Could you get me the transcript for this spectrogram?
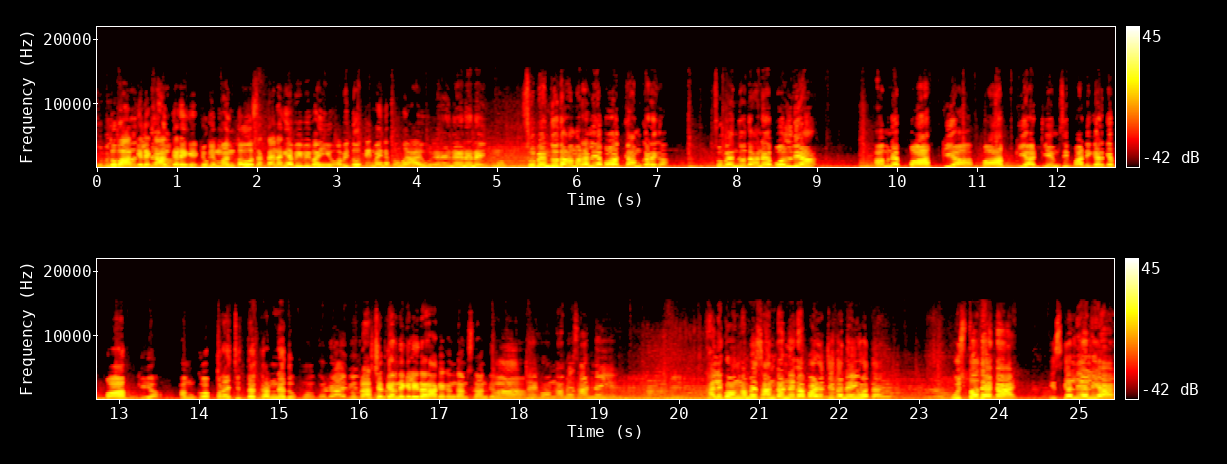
तो वो आपके लिए काम करेंगे क्योंकि मन तो हो सकता है ना कि अभी भी वही हो। अभी दो तीन महीने तो हुए आए हुए नहीं नहीं नहीं नहीं शुभेंदु तो हमारे लिए बहुत काम करेगा। शुभेंदु दा ने बोल दिया हमने पाप किया पाप किया टीएमसी पार्टी करके पाप किया। हमको प्रायश्चित करने दो। मुकुल राय भी तो प्राश्चित करने के लिए इधर आके गंगा में स्नान कर। हाँ। नहीं गंगा में स्नान नहीं है। खाली गंगा में स्नान करने का परिचित तो नहीं होता है। कुछ तो देखा है इसके लिए लिया है।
